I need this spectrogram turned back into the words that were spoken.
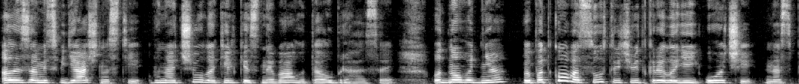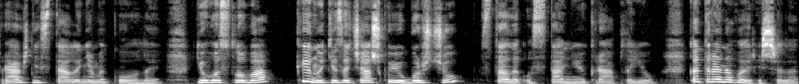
Але замість вдячності вона чула тільки зневагу та образи. Одного дня випадкова зустріч відкрила їй очі на справжнє ставлення Миколи. Його слова, кинуті за чашкою борщу, стали останньою краплею. Катерина вирішила.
